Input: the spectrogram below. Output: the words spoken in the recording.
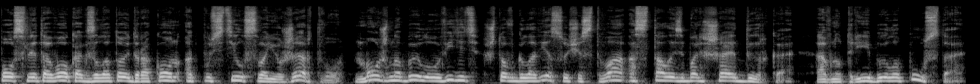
После того, как золотой дракон отпустил свою жертву, можно было увидеть, что в голове существа осталась большая дырка, а внутри было пусто.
